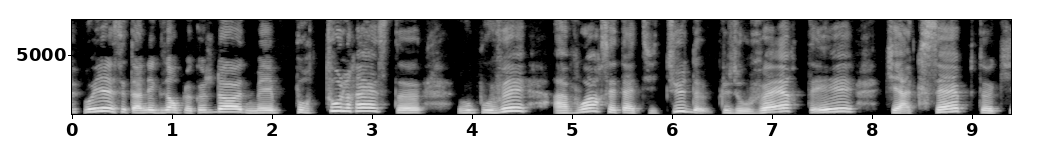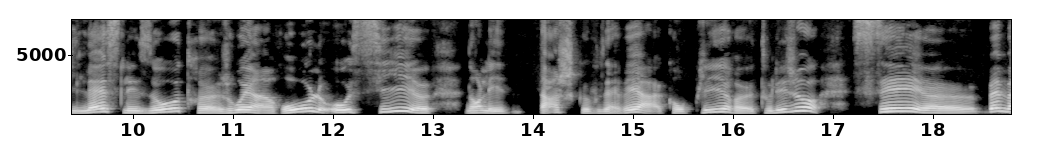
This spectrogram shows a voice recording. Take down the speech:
vous voyez, c'est un exemple que je donne, mais pour tout le reste, euh, vous pouvez avoir cette attitude plus ouverte et qui accepte, qui laisse les autres jouer un rôle aussi dans les tâches que vous avez à accomplir tous les jours. C'est même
